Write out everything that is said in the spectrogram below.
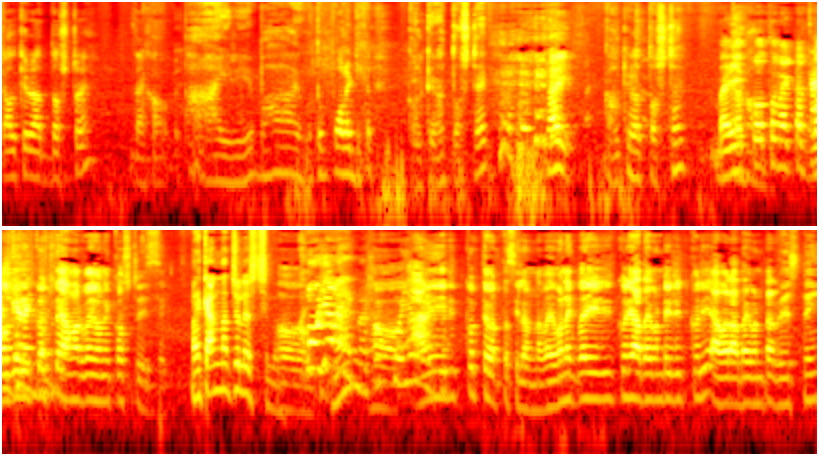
কালকে রাত দশটায় দেখা হবে। ভাই রে ভাই ও তো পলিটিক্যাল কালকে রাত দশটায়? ভাই কালকে রাত দশটায় ভাই প্রথম একটা ব্লগ এডিট করতে আমার ভাই অনেক কষ্ট হয়েছে। মানে কান্না চলে এসেছিল? আমি এডিট করতে পারতেছিলাম না ভাই। অনেকবার এডিট করি আধা ঘণ্টা এডিট করি আবার আধা ঘণ্টা রেস্ট নেই।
